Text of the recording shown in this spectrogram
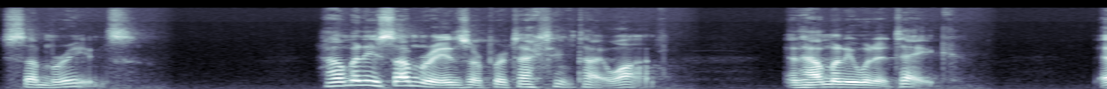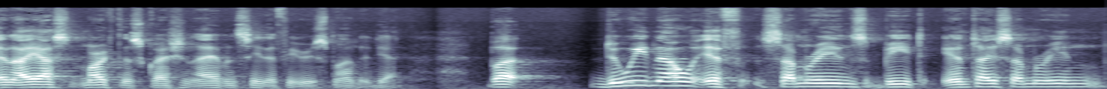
submarines. How many submarines are protecting Taiwan? And how many would it take? And I asked Mark this question. I haven't seen if he responded yet. But do we know if submarines beat anti submarine,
